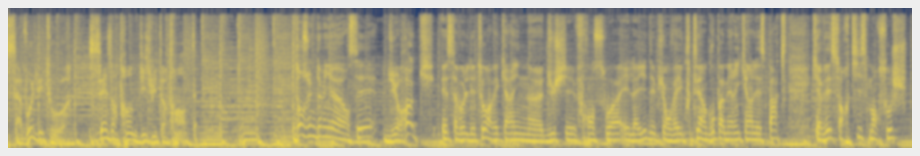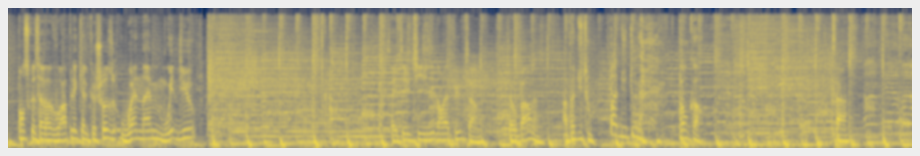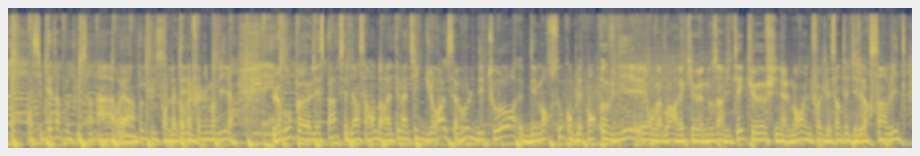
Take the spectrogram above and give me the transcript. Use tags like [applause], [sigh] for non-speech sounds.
Ça vaut le détour. 16h30, 18h30. Dans une demi-heure, c'est du rock et ça vaut le détour avec Karine Duchier, François et Laïd. Et puis on va écouter un groupe américain, les Sparks, qui avait sorti ce morceau. Je pense que ça va vous rappeler quelque chose. When I'm with you. Ça a été utilisé dans la pub, ça. Ça vous parle? Ah, pas du tout. Pas du tout. [laughs] Pas encore. Ça. Ah, si, peut-être un peu plus. hein. Ah voilà, Un peu plus. pour de la téléphonie mobile. Le groupe euh, Les Sparks, c'est bien, ça rentre dans la thématique du rock, ça vaut le détour, des morceaux complètement ovni et on va voir avec euh, nos invités que finalement, une fois que les synthétiseurs s'invitent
